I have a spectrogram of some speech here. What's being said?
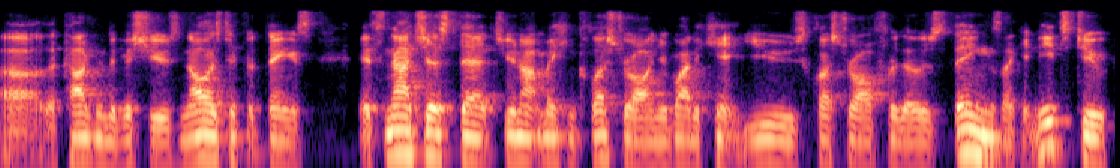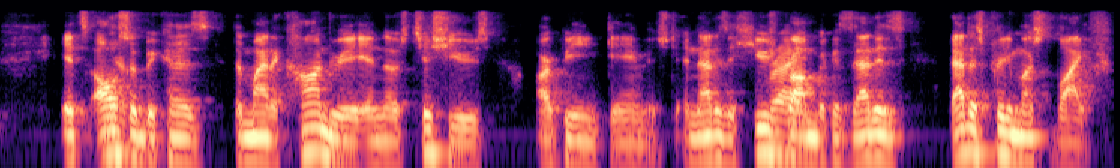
uh, the cognitive issues and all these different things. It's not just that you're not making cholesterol and your body can't use cholesterol for those things like it needs to. It's also because the mitochondria in those tissues are being damaged. And that is a huge Right. problem because that is that is pretty much life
